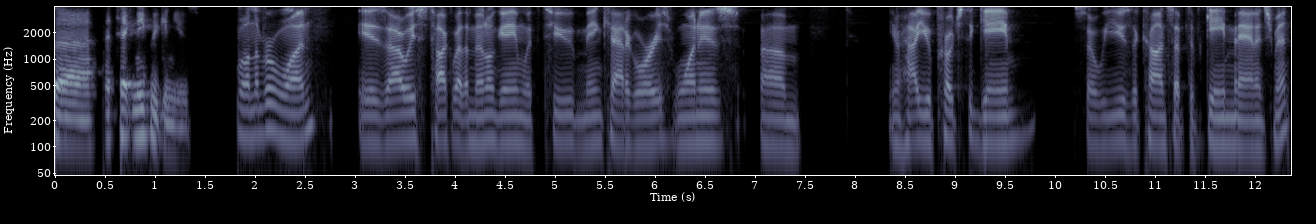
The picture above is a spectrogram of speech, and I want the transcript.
uh, a technique we can use? Well, number one is I always talk about the mental game with two main categories. One is um, you know how you approach the game. So we use the concept of game management.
